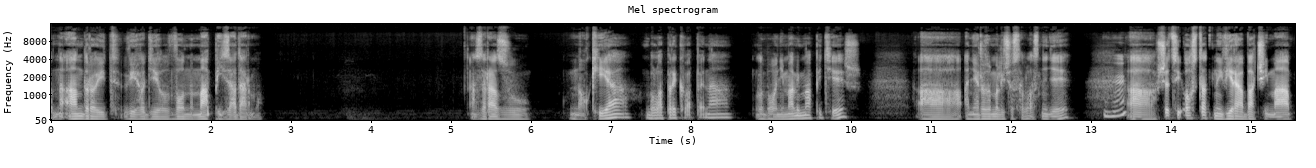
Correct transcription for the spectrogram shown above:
na Android vyhodil von mapy zadarmo. A zrazu Nokia bola prekvapená, lebo oni mali mapy tiež a, a nerozumeli, čo sa vlastne deje. Uh-huh. A všetci ostatní vyrábači map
